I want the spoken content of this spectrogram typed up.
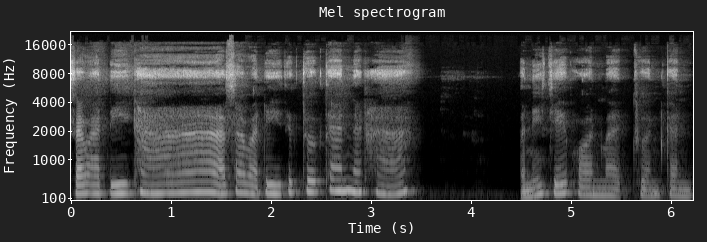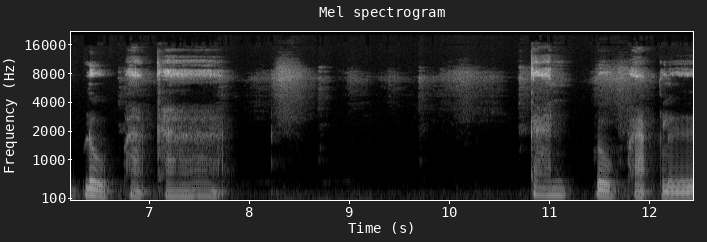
สวัสดีค่ะ สวัสดีทุกๆทท่านนะคะ วันนี้เจ๊พรมาชวนกันปลูกผักค่ะ การปลูกผักหรือ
